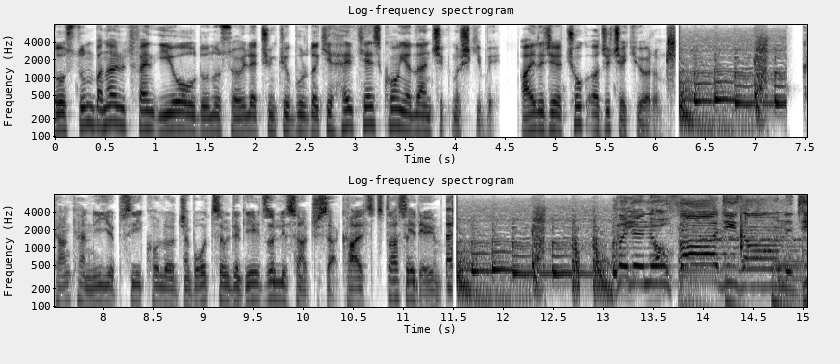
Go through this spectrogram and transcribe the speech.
Dostum bana lütfen iyi olduğunu söyle çünkü buradaki herkes Konya'dan çıkmış gibi. Ayrıca çok acı çekiyorum. Kankanie Psychologie Brutzel de Geselissatsa Karls das Edem. Put the new 4G's on the G.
